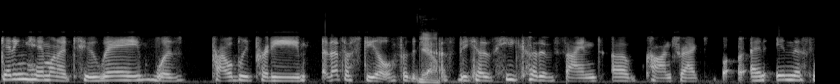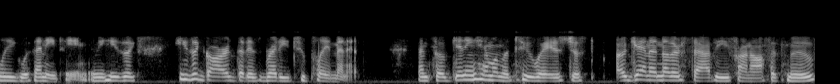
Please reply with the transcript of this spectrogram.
getting him on a two way was probably pretty. That's a steal for the Yeah. Jazz because he could have signed a contract in this league with any team. I mean, he's a he's a guard that is ready to play minutes, and so getting him on the two way is just again another savvy front office move.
